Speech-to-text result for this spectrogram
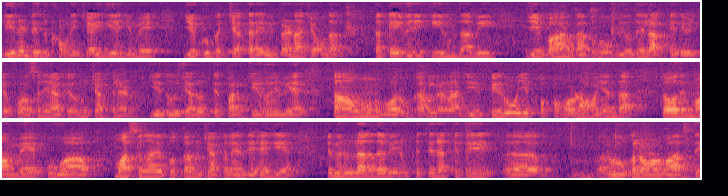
ਲੀਨੈਂਟੀ ਦਿਖਾਉਣੀ ਚਾਹੀਦੀ ਹੈ। ਜਿਵੇਂ ਜੇ ਕੋਈ ਬੱਚਾ ਘਰੇ ਵੀ ਬਹਿਣਾ ਚਾਹੁੰਦਾ, ਤਾਂ ਕਈ ਵਾਰੀ ਕੀ ਹੁੰਦਾ ਵੀ ਜੇ ਵਾਰਦਾਤ ਹੋ ਗਈ ਉਹਦੇ ਇਲਾਕੇ ਦੇ ਵਿੱਚ ਤਾਂ ਪੁਲਿਸ ਨੇ ਆ ਕੇ ਉਹਨੂੰ ਚੱਕ ਲੈਣਾ। ਜੇ ਦੋ ਚਾਰ ਉੱਤੇ ਪਰਚੇ ਹੋਏ ਵੇ ਆ, ਤਾਂ ਉਹਨੂੰ ਇਨਵੋਲਵ ਕਰ ਲੈਣਾ। ਜੇ ਫਿਰ ਉਹ ਜੇ ਪਕੌੜਾ ਹੋ ਜਾਂਦਾ, ਤਾਂ ਉਹਦੇ ਮਾਮੇ, ਭੂਆ, ਮਾਸੀਆਂ ਦੇ ਪੁੱਤਾਂ ਨੂੰ ਚੱਕ ਲੈਂਦੇ ਹੈਗੇ ਆ। ਤੇ ਮੈਨੂੰ ਲੱਗਦਾ ਵੀ ਇਹਨੂੰ ਕਿਤੇ ਨਾ ਕਿਤੇ ਰੋਕ ਲਾਉਣ ਵਾਸਤੇ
